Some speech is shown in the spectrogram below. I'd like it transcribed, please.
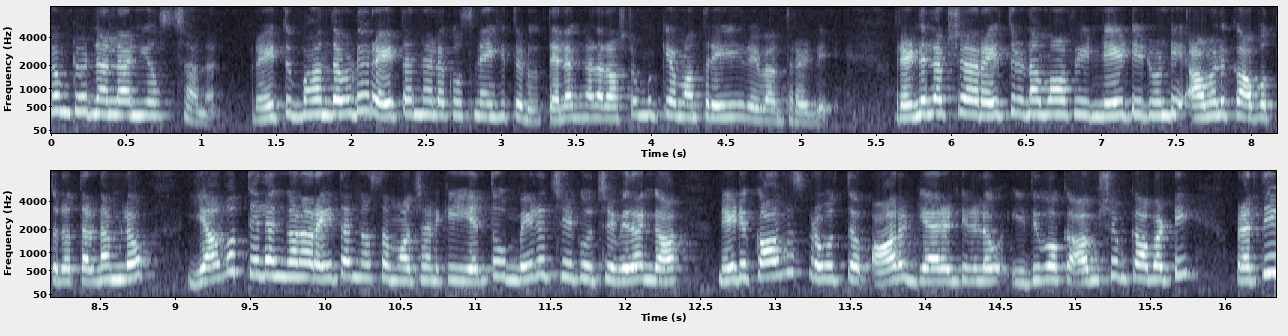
నల్ల న్యూస్ ఛానల్. రైతు బాంధవుడు రైతన్నలకు స్నేహితుడు తెలంగాణ రాష్ట్ర ముఖ్యమంత్రి రేవంత్ రెడ్డి. రెండు లక్షల రైతు రుణమాఫీ నేటి నుండి అమలు కాబోతున్న తరుణంలో యావత్ తెలంగాణ రైతాంగ సమాజానికి ఎంతో మేలు చేకూర్చే విధంగా నేడు కాంగ్రెస్ ప్రభుత్వం ఆరు గ్యారంటీలలో ఇది ఒక అంశం కాబట్టి ప్రతి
